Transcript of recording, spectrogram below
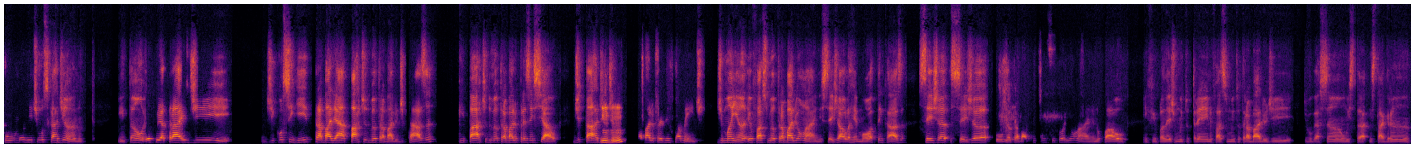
com o meu ritmo circadiano. Então, eu fui atrás de, de conseguir trabalhar parte do meu trabalho de casa e parte do meu trabalho presencial. De tarde, de Uhum. trabalho presencialmente. De manhã eu faço meu trabalho online, seja aula remota em casa, seja seja o meu trabalho com consultoria online, no qual, enfim, planejo muito treino, faço muito trabalho de divulgação, Insta- Instagram,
